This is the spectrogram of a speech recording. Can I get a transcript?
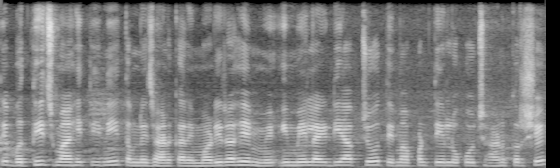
તે બધી જ માહિતીની તમને જાણકારી મળી રહે. ઈમેલ આઈડી આપજો, તેમાં પણ તે લોકો જાણ કરશે.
